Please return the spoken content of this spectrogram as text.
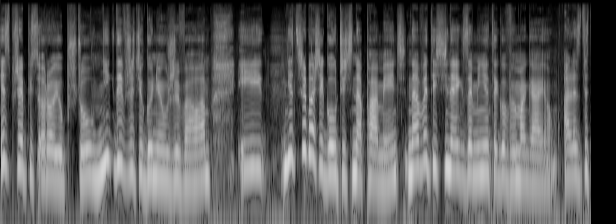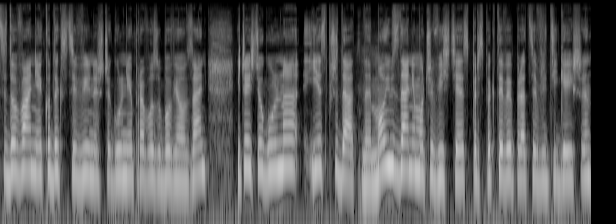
jest przepis o roju pszczół, nigdy w życiu go nie używałam i nie trzeba się go uczyć na pamięć, nawet jeśli na egzaminie tego wymagają, ale zdecydowanie kodeks cywilny, szczególnie prawo zobowiązań i część ogólna jest przydatny. Moim zdaniem oczywiście z perspektywy pracy w litigation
